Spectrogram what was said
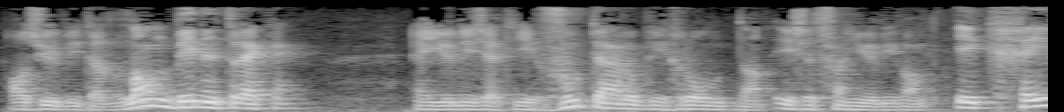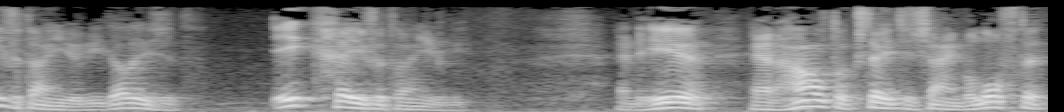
Als jullie dat land binnentrekken en jullie zetten je voet daar op die grond, dan is het van jullie. Want ik geef het aan jullie, dat is het. Ik geef het aan jullie. En de Heer herhaalt ook steeds zijn belofte.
